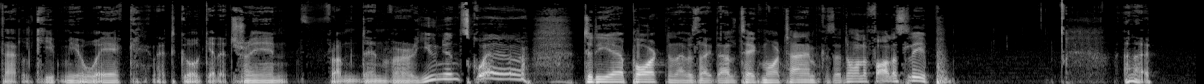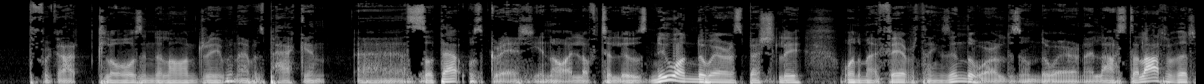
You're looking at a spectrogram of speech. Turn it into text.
That'll keep me awake. And I had to go get a train from Denver Union Square to the airport, and I was like, that'll take more time because I don't want to fall asleep. And I forgot clothes in the laundry when I was packing, uh, so that was great. You know, I love to lose new underwear, especially. One of my favorite things in the world is underwear, and I lost a lot of it.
